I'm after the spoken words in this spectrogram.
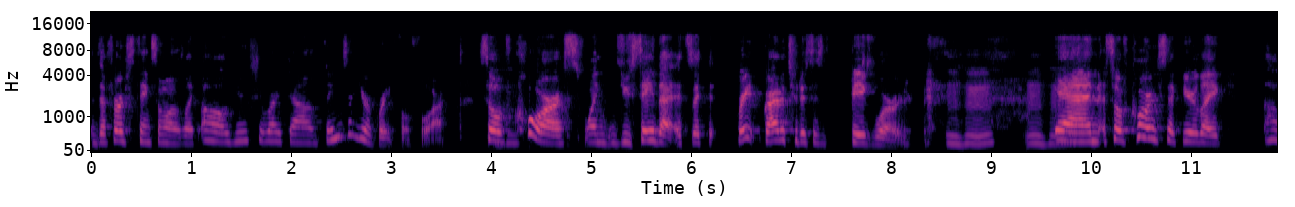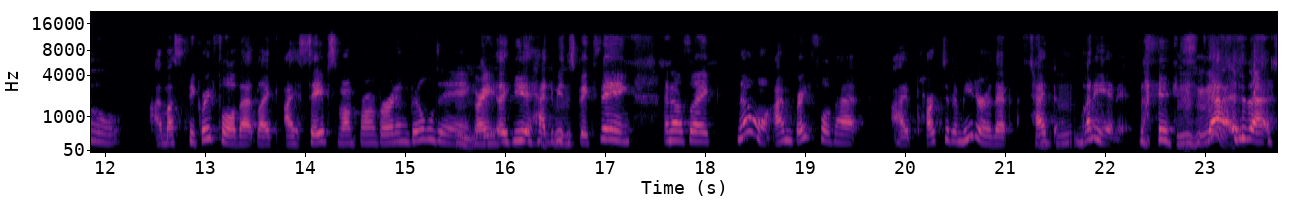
the first thing someone was like, "Oh, you should write down things that you're grateful for." So Mhm. of course, when you say that, it's like great gratitude is this big word, Mhm. Mhm. and so of course, like you're like, "Oh, I must be grateful that like I saved someone from a burning building," right? Mhm. Like it had to be Mhm. this big thing, and I was like, "No, I'm grateful that." I parked at a meter that had Mhm. money in it. Like Mhm. that that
